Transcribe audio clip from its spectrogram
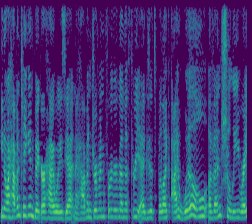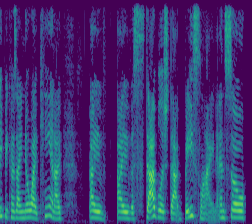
you know, I haven't taken bigger highways yet, and I haven't driven further than the three exits. But like, I will eventually, right? Because I know I can. I, I've I've established that baseline, and so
